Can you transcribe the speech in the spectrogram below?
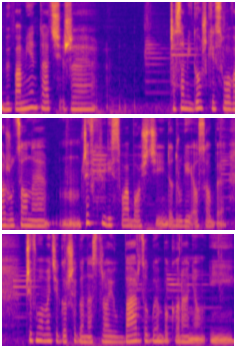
by pamiętać, że czasami gorzkie słowa rzucone, mm, czy w chwili słabości do drugiej osoby, czy w momencie gorszego nastroju, bardzo głęboko ranią i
